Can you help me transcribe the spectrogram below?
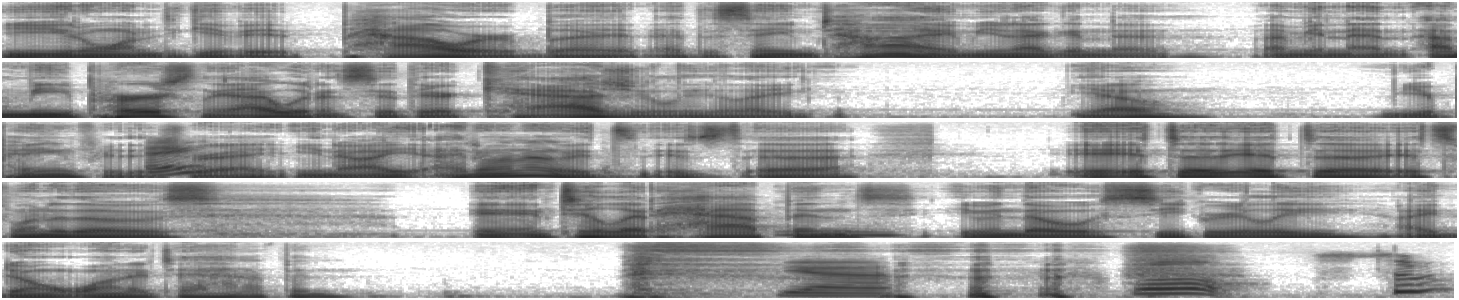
You, don't want to give it power, but at the same time, you're not gonna. I mean, and, and me personally, I wouldn't sit there casually like, yo, you're paying for this, Right. right? You know, I, I don't know. It's it's uh, it's a it's a it's one of those until it happens, even though secretly I don't want it to happen. yeah well some of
